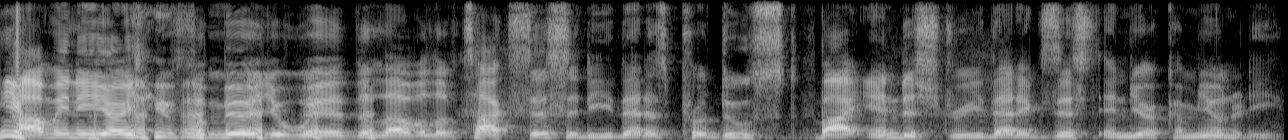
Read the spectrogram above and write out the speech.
How many are you familiar with the level of toxicity that is produced by industry that exists in your community?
